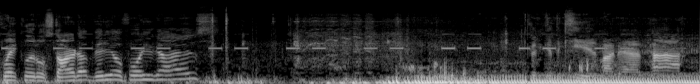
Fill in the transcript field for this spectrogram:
quick little startup video for you guys. Couldn't get the key in, my bad. Ha!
